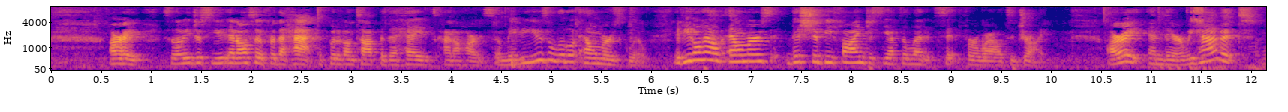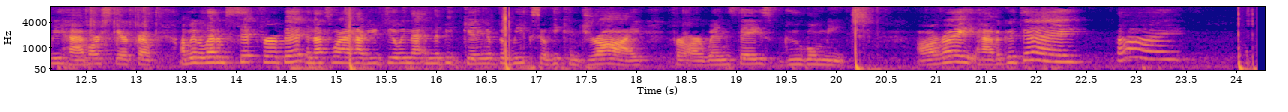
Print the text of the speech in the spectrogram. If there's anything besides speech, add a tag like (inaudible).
All right, so let me just use, and also for the hat, to put it on top of the hay, it's kind of hard. So maybe use a little Elmer's glue. If you don't have Elmer's, this should be fine, just you have to let it sit for a while to dry. All right, and there we have it. We have our scarecrow. I'm gonna let him sit for a bit, and that's why I have you doing that in the beginning of the week so he can dry for our Wednesday's Google Meet. All right, have a good day. Bye.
